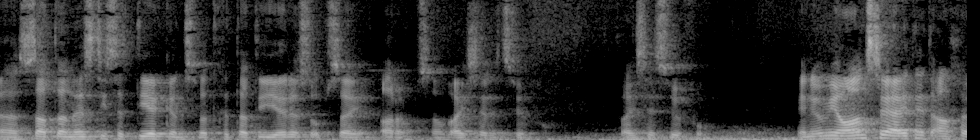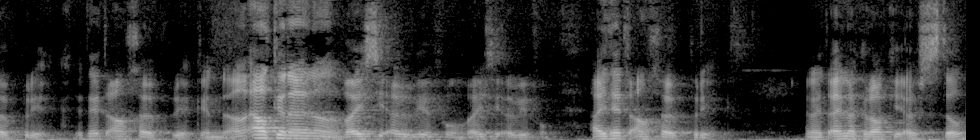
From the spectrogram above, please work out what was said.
uh, satanistiese tekens wat getatoeëer is op sy arms. Dan wys hy dit so. Wys hy so vol. En oom Johan sê hy het net aangehou preek. Het net aangehou preek. En elke nou en dan wys die ou weer vir hom, wys die ou weer vir hom. Hy het net aangehou preek. En uiteindelik raak die ou stil.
